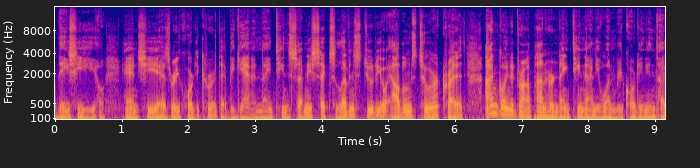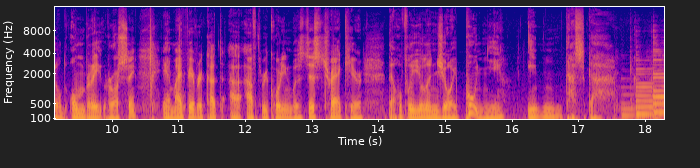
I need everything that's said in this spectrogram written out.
De Sio, and she has a recorded career that began in 1976. 11 studio albums to her credit. I'm going to draw upon her 1991 recording entitled Ombre Rosse, and my favorite cut uh, off the recording was this track here that hopefully you'll enjoy, Pugni in Tasca.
